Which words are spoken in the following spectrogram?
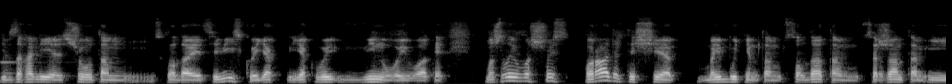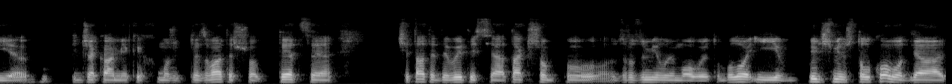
і взагалі з чого там складається військо, як, як війну воювати. Можливо, щось порадити ще майбутнім там солдатам, сержантам і піджакам, яких можуть призвати, щоб де це читати, дивитися так, щоб зрозумілою мовою то було і більш-менш толково для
